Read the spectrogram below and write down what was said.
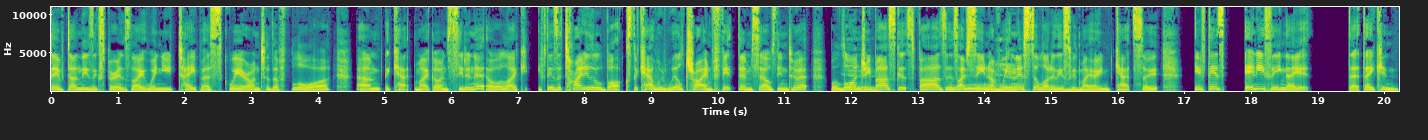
they've done these experiments like when you tape a square onto the floor, um, the cat might go and sit in it, or like if there's a tiny little box, the cat would, will try and fit themselves into it, or laundry Yeah. baskets, vases. I've seen, Oh, I've yeah. witnessed a lot of this with my Mhm. own cats. So if there's anything they that they can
